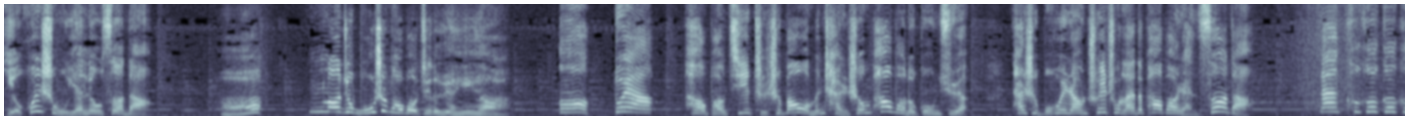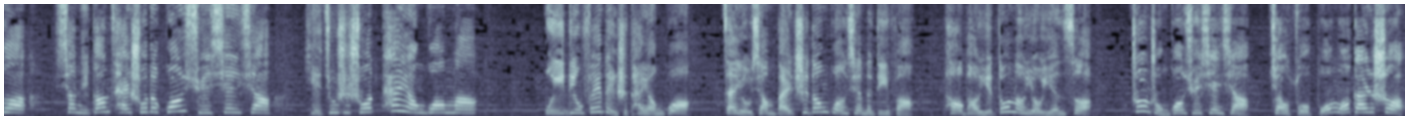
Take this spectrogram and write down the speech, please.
也会是五颜六色的。啊，那就不是泡泡机的原因啊。嗯，对啊，泡泡机只是帮我们产生泡泡的工具，它是不会让吹出来的泡泡染色的。那可可哥哥，像你刚才说的光学现象，也就是说太阳光吗？不一定非得是太阳光，在有像白炽灯光线的地方，泡泡也都能有颜色。这种光学现象叫做薄膜干涉。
